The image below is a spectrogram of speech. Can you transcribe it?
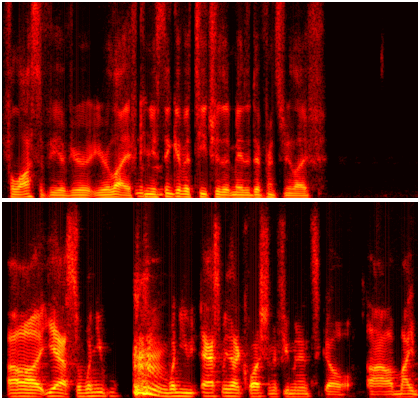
philosophy of your your life. Can you Mhm. think of a teacher that made a difference in your life? Uh, yeah. So when you when you asked me that question a few minutes ago, uh, my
